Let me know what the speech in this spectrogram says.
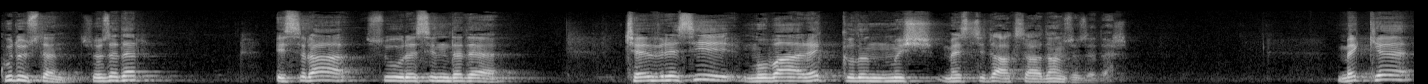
Kudüs'ten söz eder. İsra suresinde de çevresi mübarek kılınmış Mescid-i Aksa'dan söz eder. Mekke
